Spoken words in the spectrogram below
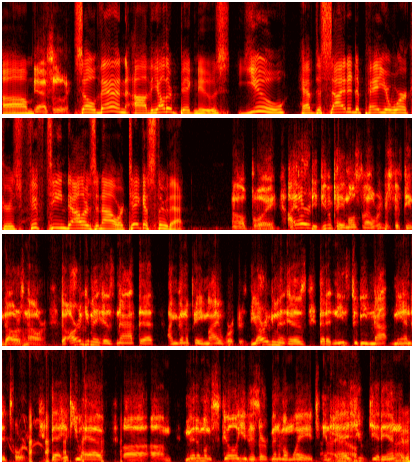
Um, yeah, absolutely. So then, uh, the other big news: you have decided to pay your workers fifteen dollars an hour. Take us through that. Oh boy, I already do pay most of my workers fifteen dollars an hour. The argument is not that I'm going to pay my workers. The argument is that it needs to be not mandatory. that if you have uh, um, minimum skill, you deserve minimum wage. And I as know. you get in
